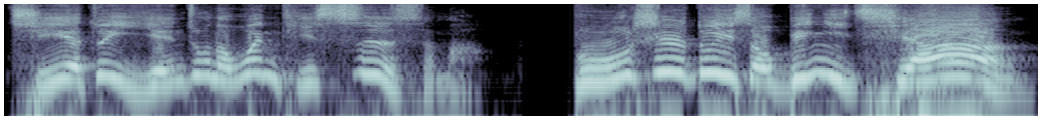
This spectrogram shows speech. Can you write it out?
企业最严重的问题是什么？不是对手比你强。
